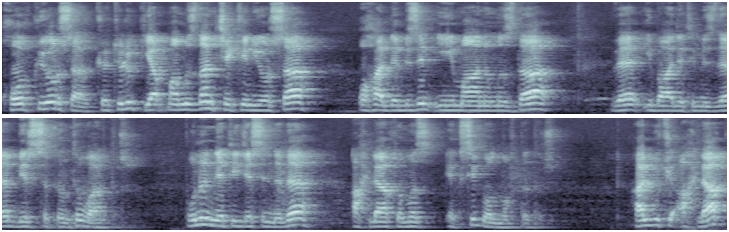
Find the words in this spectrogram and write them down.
korkuyorsa, kötülük yapmamızdan çekiniyorsa o halde bizim imanımızda ve ibadetimizde bir sıkıntı vardır. Bunun neticesinde de ahlakımız eksik olmaktadır. Halbuki ahlak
